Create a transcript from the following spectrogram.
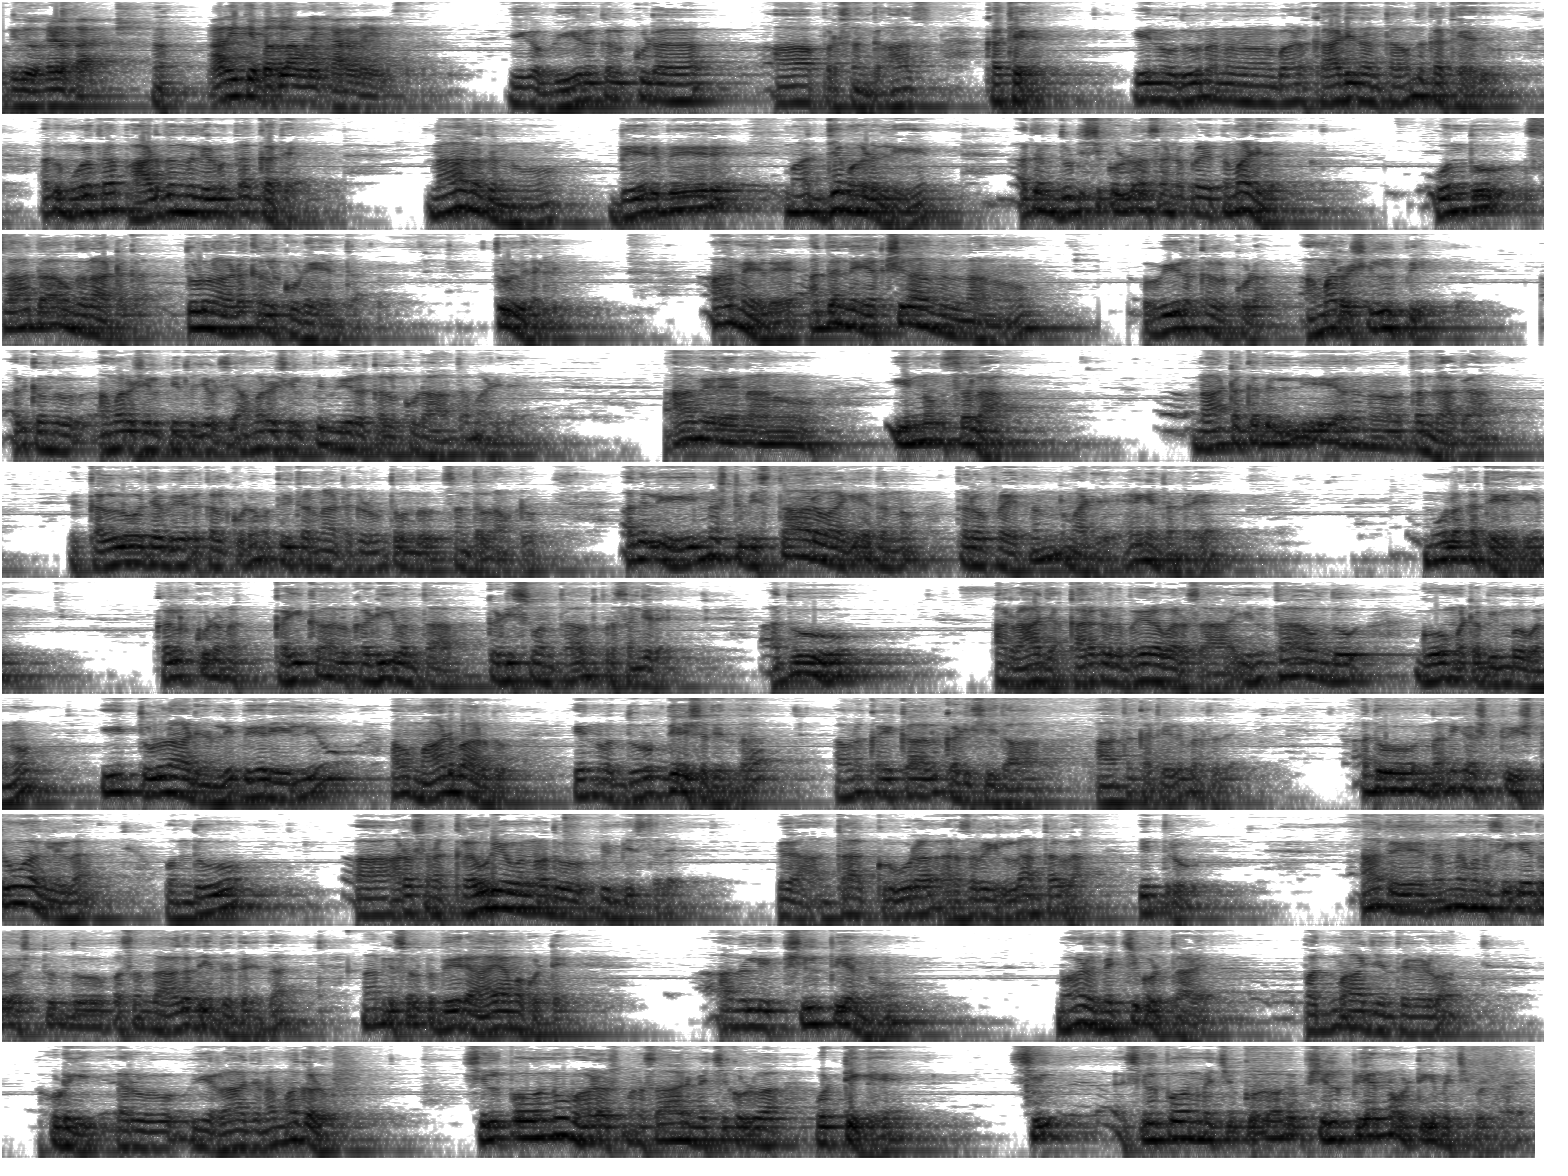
ಇದು ಹೇಳ್ತಾರೆ. ಆ ರೀತಿಯ ಬದಲಾವಣೆ ಕಾರಣ ಏನು ಈಗ ಈಗ ವೀರಕಲ್ಕುಡ ಆ ಪ್ರಸಂಗ ಆ ಕಥೆ ಎನ್ನುವುದು ನನ್ನನ್ನು ಬಹಳ ಕಾಡಿದಂಥ ಒಂದು ಕಥೆ ಅದು. ಅದು ಮೂಲತಃ ಪಾಡದಂದಲ್ಲಿರುವಂಥ ಕಥೆ. ನಾನದನ್ನು ಬೇರೆ ಬೇರೆ ಮಾಧ್ಯಮಗಳಲ್ಲಿ ಅದನ್ನು ದುಡಿಸಿಕೊಳ್ಳುವ ಸಣ್ಣ ಪ್ರಯತ್ನ ಮಾಡಿದೆ. ಒಂದು ಸಾದಾ ಒಂದು ನಾಟಕ, ತುಳುನಾಡ ಕಲ್ಕುಡೆ ಅಂತ, ತುಳುವಿನಲ್ಲಿ. ಆಮೇಲೆ ಅದನ್ನೇ ಯಕ್ಷಗಾನದಲ್ಲಿ ನಾನು ವೀರಕಲ್ಕುಡ ಅಮರ ಶಿಲ್ಪಿ, ಅದಕ್ಕೊಂದು ಅಮರ ಶಿಲ್ಪಿ ಅಂತ ಜೋಡಿಸಿ ಅಮರ ಶಿಲ್ಪಿ ವೀರಕಲ್ಕುಡ ಅಂತ ಮಾಡಿದೆ. ಆಮೇಲೆ ನಾನು ಇನ್ನೊಂದು ಸಲ ನಾಟಕದಲ್ಲಿ ಅದನ್ನು ತಂದಾಗ ಕಲ್ಲೋಜ ಬೇರ ಕಲ್ಕೊಡ ಮತ್ತು ಇತರ ನಾಟಕಗಳು ಅಂತ ಒಂದು ಸಂಕಲನ ಉಂಟು. ಅದರಲ್ಲಿ ಇನ್ನಷ್ಟು ವಿಸ್ತಾರವಾಗಿ ಅದನ್ನು ತರುವ ಪ್ರಯತ್ನ ಮಾಡಿದೆ. ಹೇಗೆಂತಂದರೆ ಮೂಲ ಕಥೆಯಲ್ಲಿ ಕಲ್ಕುಡನ ಕೈಕಾಲು ಕಡಿಯುವಂಥ ಕಡಿಸುವಂತಹ ಒಂದು ಪ್ರಸಂಗ ಇದೆ. ಅದು ಆ ರಾಜ, ಕಾರ್ಕಳದ ಸಹ ಇಂಥ ಒಂದು ಗೋಮಠ ಬಿಂಬವನ್ನು ಈ ತುಳುನಾಡಿನಲ್ಲಿ ಬೇರೆ ಎಲ್ಲಿಯೂ ಅವ ಮಾಡಬಾರ್ದು. ಎನ್ನುವ ದುರುದ್ದೇಶದಿಂದ ಅವನ ಕೈಕಾಲು ಕಡಿಸಿದ ಅಂತ ಕಥೆಯಲ್ಲಿ ಬರ್ತದೆ. ಅದು ನನಗೆ ಅಷ್ಟು ಇಷ್ಟವೂ ಆಗಲಿಲ್ಲ. ಒಂದು, ಆ ಅರಸನ ಕ್ರೌರ್ಯವನ್ನು ಅದು ಬಿಂಬಿಸ್ತದೆ. ಅಂಥ ಕ್ರೂರ ಅರಸರು ಇಲ್ಲ ಅಂತಲ್ಲ ಇದ್ದರು ಆದರೆ ನನ್ನ ಮನಸ್ಸಿಗೆ ಅದು ಅಷ್ಟೊಂದು ಪಸಂದ ಆಗದೇ ಇದ್ದದರಿಂದ ನನಗೆ ಸ್ವಲ್ಪ ಬೇರೆ ಆಯಾಮ ಕೊಟ್ಟೆ. ಅದರಲ್ಲಿ ಶಿಲ್ಪಿಯನ್ನು ಬಹಳ ಮೆಚ್ಚಿಕೊಡ್ತಾಳೆ ಪದ್ಮಾಜಿ ಅಂತ ಹೇಳುವ ಹುಡುಗಿ ಯಾರು ಈ ರಾಜನ ಮಗಳು. ಶಿಲ್ಪವನ್ನು ಬಹಳ ಮನಸಾರಿ ಮೆಚ್ಚಿಕೊಳ್ಳುವ ಒಟ್ಟಿಗೆ ಶಿಲ್ ಶಿಲ್ಪವನ್ನು ಮೆಚ್ಚಿಕೊಳ್ಳುವಾಗ ಶಿಲ್ಪಿಯನ್ನು ಒಟ್ಟಿಗೆ ಮೆಚ್ಚಿಕೊಳ್ತಾಳೆ.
